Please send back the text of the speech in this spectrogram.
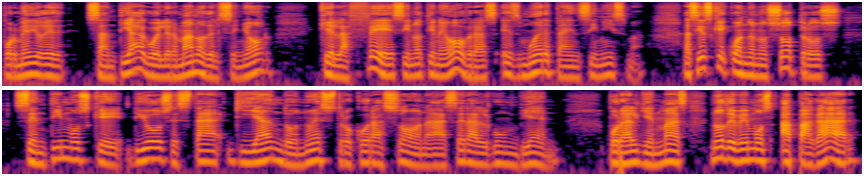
por medio de Santiago, el hermano del Señor, que la fe, si no tiene obras, es muerta en sí misma. Así es que cuando nosotros sentimos que Dios está guiando nuestro corazón a hacer algún bien por alguien más, no debemos apagar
